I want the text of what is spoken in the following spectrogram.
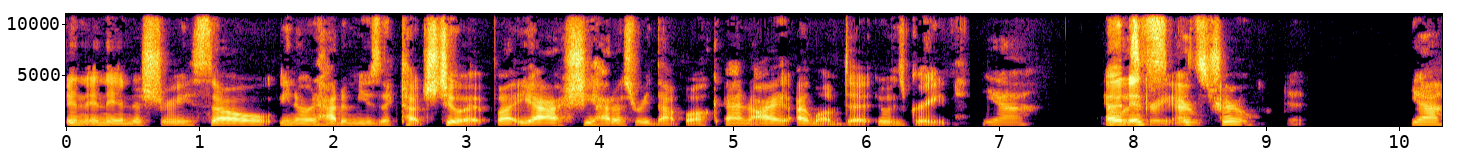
in in the industry so you know it had a music touch to it but yeah she had us read that book and i i loved it it was great yeah it and it's great. it's true it. yeah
